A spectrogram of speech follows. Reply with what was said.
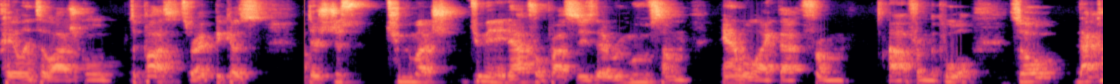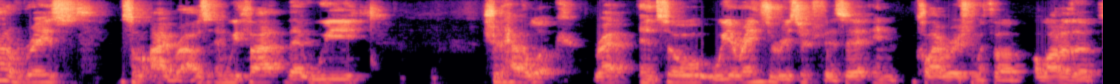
paleontological deposits, right? Because there's just too much, too many natural processes that remove some animal like that from uh, from the pool. So that kind of raised some eyebrows, and we thought that we should have a look, right? And so we arranged a research visit in collaboration with a, a lot of the,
